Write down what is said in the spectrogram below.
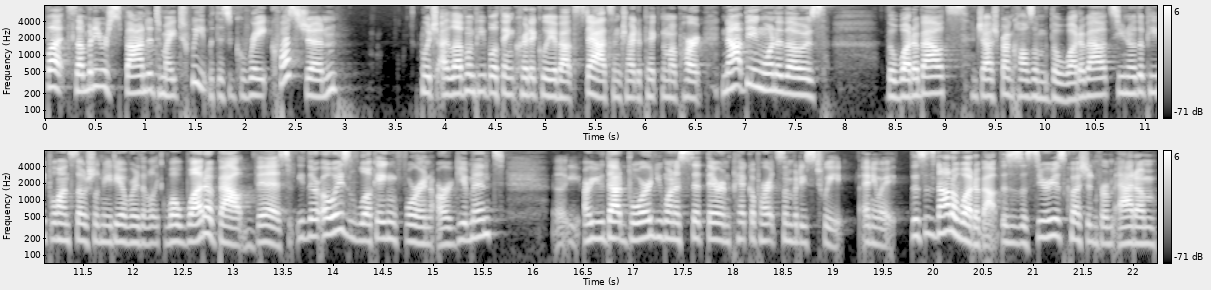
But somebody responded to my tweet with this great question, which I love when people think critically about stats and try to pick them apart, not being one of those the whatabouts. Josh Brown calls them the whatabouts. You know, the people on social media where they're like, well, what about this? They're always looking for an argument. Uh, are you that bored? You want to sit there and pick apart somebody's tweet? Anyway, this is not a what about. This is a serious question from Adam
